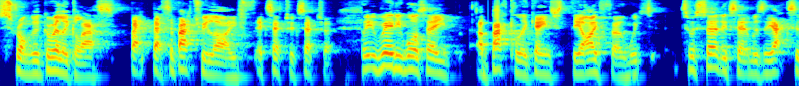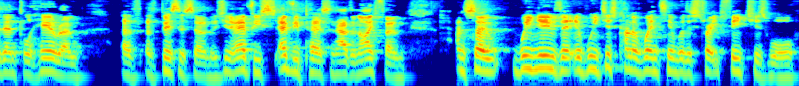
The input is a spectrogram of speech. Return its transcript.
stronger Gorilla Glass, better battery life, etc., etc. But it really was a, a battle against the iPhone, which to a certain extent was the accidental hero of, of business owners. You know, every every person had an iPhone, and so we knew that if we just kind of went in with a straight features war,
